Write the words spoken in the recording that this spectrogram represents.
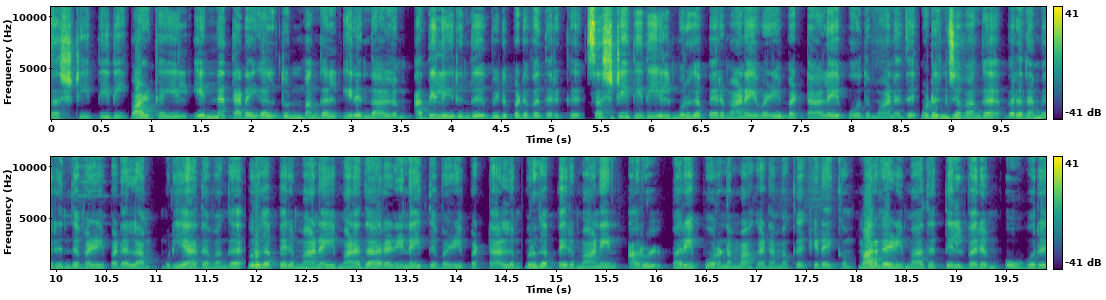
சஷ்டி திதி. வாழ்க்கையில் என்ன தடைகள் துன்பங்கள் இருந்தாலும் அதிலிருந்து விடுபடுவதற்கு சஷ்டி திதியில் முருகப்பெருமானை வழிபட்டாலே போதுமானது. முடிஞ்சவங்க விரதம் இருந்து வழிபடலாம். முடியாதவங்க முருகப்பெருமானை மனதார நினைத்து வழிபட்டாலும் முருகப்பெருமானின் அருள் பரிபூர்ணமாக நமக்கு கிடைக்கும். மார்கழி மாதத்தில் வரும் ஒவ்வொரு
